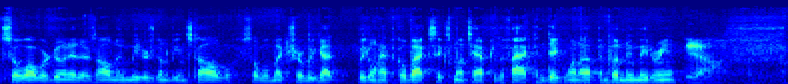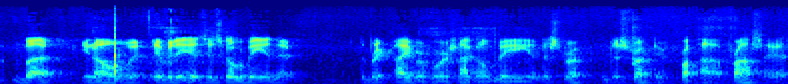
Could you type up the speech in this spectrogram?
So while we're doing it, there's all new meters gonna be installable, so we'll make sure we got, we don't have to go back six months after the fact and dig one up and put a new meter in. Yeah, but, you know, if if it is, it's gonna be in that, the brick paver where it's not gonna be a destruct, destructive, pro- uh, process.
